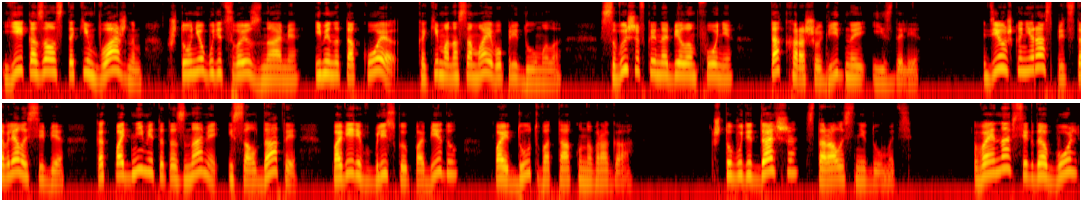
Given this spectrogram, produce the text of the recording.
Ей казалось таким важным, что у нее будет свое знамя, именно такое, каким она сама его придумала, с вышивкой на белом фоне, так хорошо видной издали. Девушка не раз представляла себе, как поднимет это знамя, и солдаты, поверив в близкую победу, пойдут в атаку на врага. Что будет дальше, старалась не думать. Война всегда боль,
